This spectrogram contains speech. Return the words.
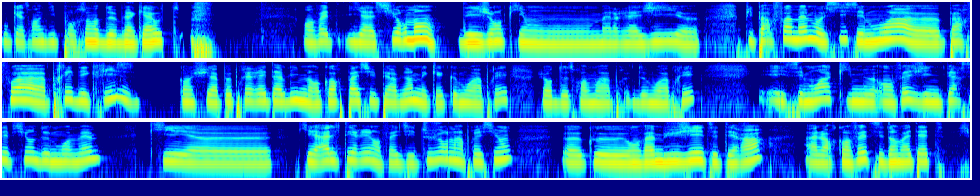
ou 90% de blackout. en fait, il y a sûrement des gens qui ont mal réagi. Euh. Puis parfois même aussi, c'est moi, parfois après des crises, quand je suis à peu près rétablie, mais encore pas super bien, mais quelques mois après, genre deux, trois mois après, deux mois après. Et c'est moi qui me. En fait, j'ai une perception de moi-même qui est, euh, qui est altérée. En fait, j'ai toujours l'impression euh, qu'on va me juger, etc. Alors qu'en fait, c'est dans ma tête. Je sais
